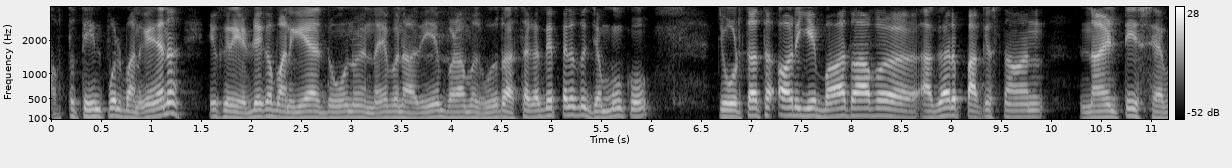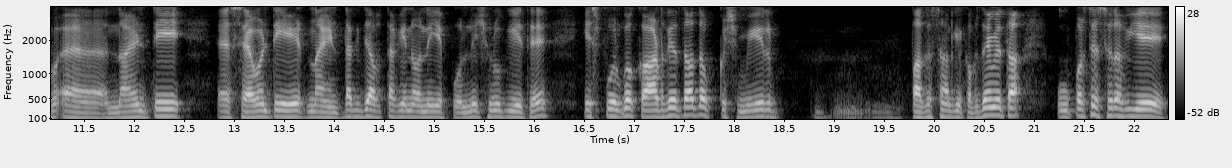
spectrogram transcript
अब तो तीन पुल बन गए हैं ना। एक रेलवे का बन गया है दो उन्होंने नए बना दिए हैं बड़ा मज़बूत रास्ता कर दिया। पहले तो जम्मू को जोड़ता था और ये बात आप, अगर Pakistan ninety seven ninety seventy eight, nine तक जब तक इन्होंने ये पुल नहीं शुरू किए थे, इस पुल को काट देता तो कश्मीर, पाकिस्तान के कब्ज़े में था। ऊपर से सिर्फ़ ये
